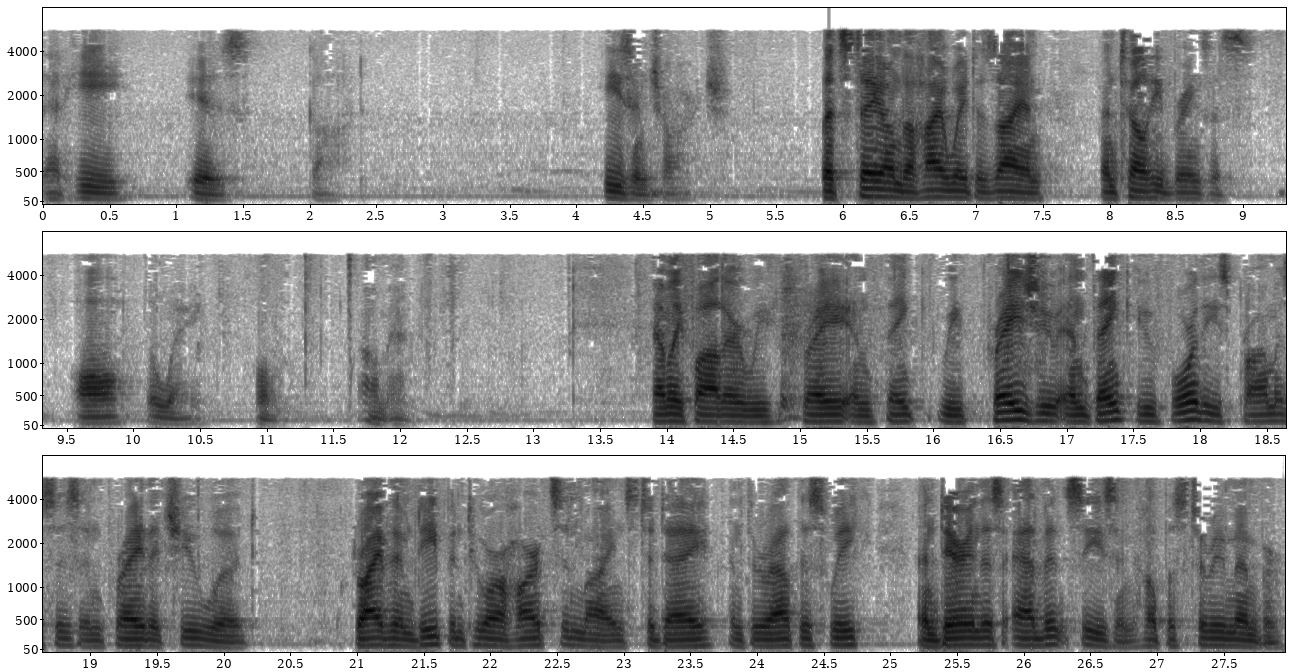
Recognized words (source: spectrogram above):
that he is God. He's in charge. Let's stay on the highway to Zion until he brings us all the way home. Amen. Heavenly Father, we pray and thank, we praise you and thank you for these promises and pray that you would drive them deep into our hearts and minds today and throughout this week and during this Advent season. Help us to remember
